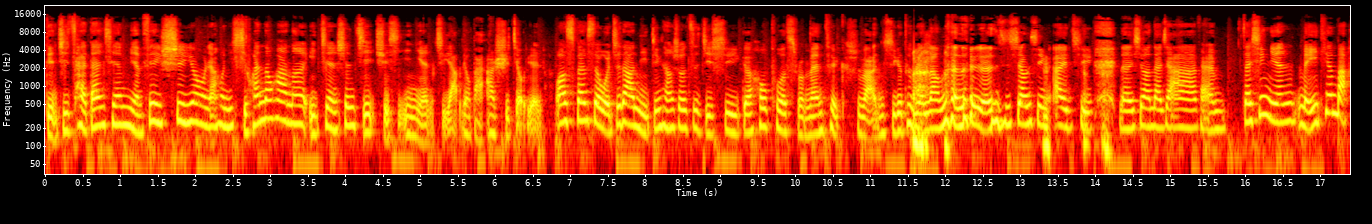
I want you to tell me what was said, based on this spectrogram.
点击菜单先免费试用，然后你喜欢的话呢，一键升级，学习一年只要六百二十九元。Well, Spencer，我知道你经常说自己是一个 hopeless romantic，是吧？你是一个特别浪漫的人，是相信爱情。那希望大家反正。在新年每一天吧，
